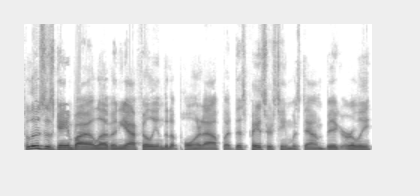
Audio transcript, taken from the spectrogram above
to lose this game by 11, yeah, Philly ended up pulling it out, but this Pacers team was down big early.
